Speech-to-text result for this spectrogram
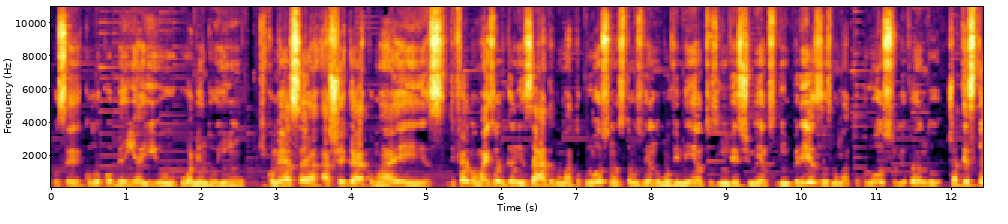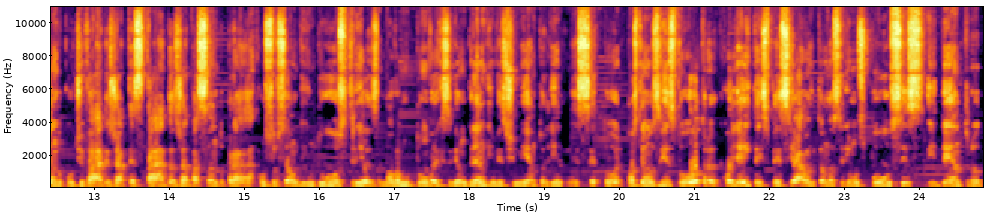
você colocou bem aí o, o amendoim, que começa a chegar com mais de forma mais organizada no Mato Grosso. Nós estamos vendo movimentos e investimentos de empresas no Mato Grosso, levando, já testando cultivares, já testadas, já passando para construção de indústrias. Nova Mutum vai receber um grande investimento ali nesse setor. Nós temos visto outra colheita especial, então nós teríamos pulses e dentro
